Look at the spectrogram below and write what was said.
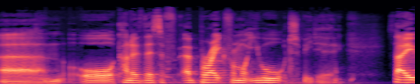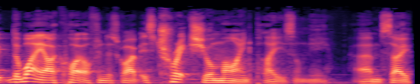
um, or kind of there's a, a break from what you ought to be doing. So the way I quite often describe it is tricks your mind plays on you. Um, so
